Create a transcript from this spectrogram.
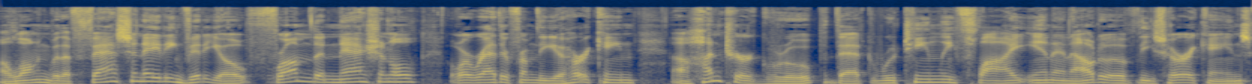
along with a fascinating video from the national, or rather from the Hurricane uh, Hunter group that routinely fly in and out of these hurricanes,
